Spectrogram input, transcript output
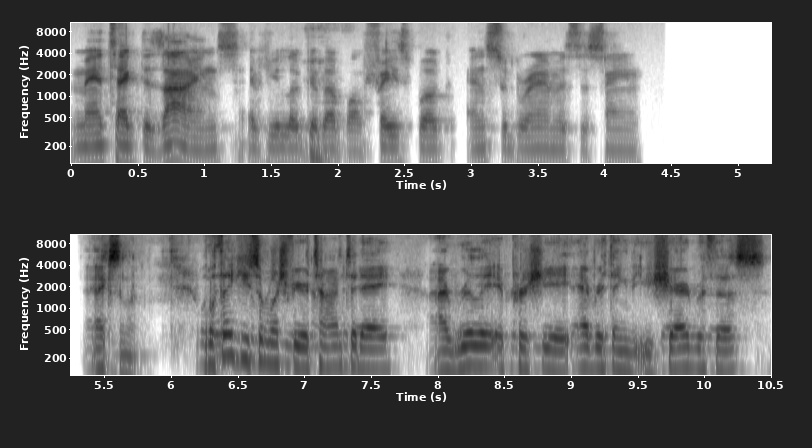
Mantech Designs. If you look it up on Facebook, Instagram, it's the same. Excellent. Well, thank you so much for your time today. I really appreciate everything that you shared with us.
